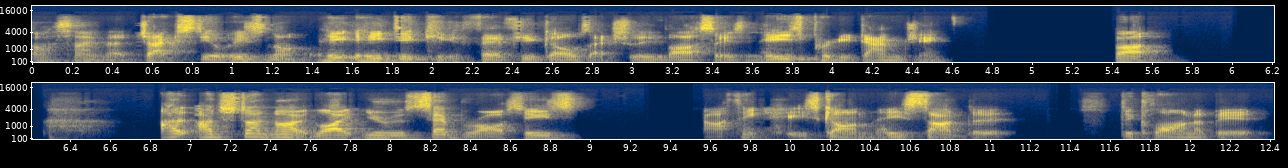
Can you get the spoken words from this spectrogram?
are oh, saying that Jack Steele, he's not he, he did kick a fair few goals actually last season. He's pretty damaging. But I, I just don't know. Like you said, Ross, he's I think he's gone. He's started to decline a bit.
